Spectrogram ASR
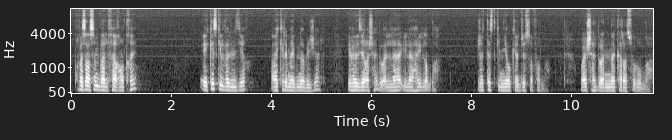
Le professeur Hassan va le faire rentrer. Et qu'est-ce qu'il va lui dire? Ibn Abijal. Il va lui dire Ashhadu an la ilaha illallah. J'atteste qu'il n'y a aucun Dieu sauf Allah. Wa ashhadu annaka rasulullah.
